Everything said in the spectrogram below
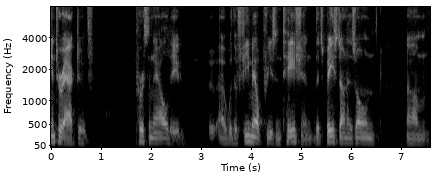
interactive personality uh, with a female presentation that's based on his own um,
